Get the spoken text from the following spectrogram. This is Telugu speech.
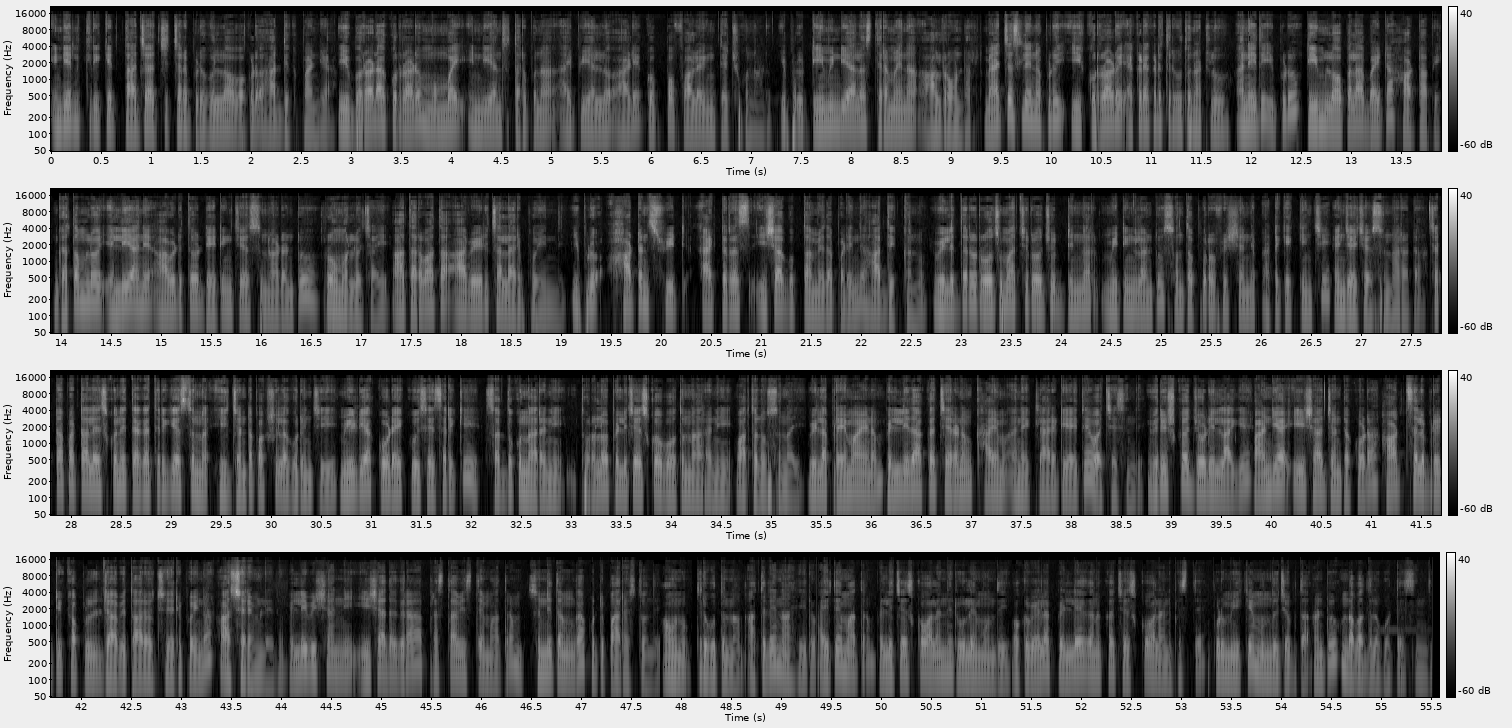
ఇండియన్ క్రికెట్ తాజా చిచ్చర పిడుగుల్లో ఒకడు హార్దిక్ పాండ్యా. ఈ బొరాడా కుర్రాడు ముంబై ఇండియన్స్ తరపున ఐపీఎల్లో ఆడి గొప్ప ఫాలోయింగ్ తెచ్చుకున్నాడు. ఇప్పుడు టీమిండియాలో స్థిరమైన ఆల్రౌండర్. మ్యాచెస్ లేనప్పుడు ఈ కుర్రాడు ఎక్కడెక్కడ తిరుగుతున్నట్లు అనేది ఇప్పుడు టీం లోపల బయట హాట్ టాపిక్. గతంలో ఎల్లి అనే ఆవిడతో డేటింగ్ చేస్తున్నాడంటూ రూమర్లు వచ్చాయి. ఆ తర్వాత ఆ వేడి చల్లారిపోయింది. ఇప్పుడు hot and sweet actress Esha Gupta మీద పడింది హార్దిక్ కన్ను. వీళ్ళిద్దరూ రోజు మార్చి రోజు డిన్నర్ మీటింగ్లంటూ సొంత ప్రొఫెషన్ని అటకెక్కించి ఎంజాయ్ చేస్తున్నారట. చట్టాపట్టాలేసుకుని తెగ తిరిగేస్తున్న ఈ జంట పక్షుల గురించి మీడియా కూడే కూసేసరికి సర్దుకున్నారని త్వరలో పెళ్ళి చేసుకోబోతున్నారని వార్తలు వస్తున్నాయి. వీళ్ళ ప్రేమాయణం పెళ్ళి దాకా చేరడం ఖాయం అనే క్లారిటీ అయితే వచ్చేసింది. విరుష్క జోడీలాగే పాండ్యా ఈషా జంట కూడా హాట్ సెలబ్రిటీ కపుల్ జాబితాలో చేరిపోయినా ఆశ్చర్యం లేదు. పెళ్ళి విషయాన్ని ఈషా దగ్గర ప్రస్తావిస్తే మాత్రం సున్నితంగా కుట్టిపారేస్తుంది. అవును తిరుగుతున్నాం. అతడే నా హీరో. అయితే మాత్రం పెళ్ళి చేసుకోవాలని రూలేముంది? ఒకవేళ పెళ్ళే గనక చేసుకోవాలనిపిస్తే ఇప్పుడు మీకే ముందు చెబుతా అంటూ ఉండబద్దలు కొట్టేసింది.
